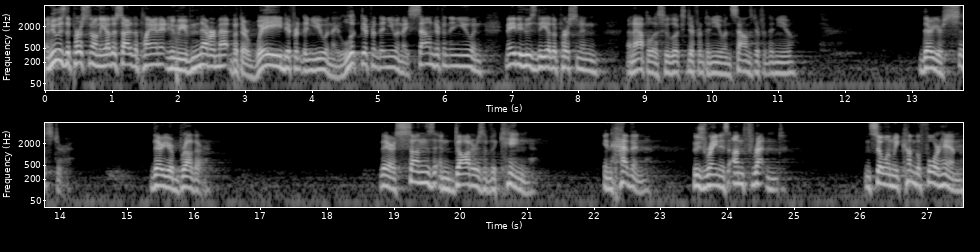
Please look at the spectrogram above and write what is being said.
And who is the person on the other side of the planet whom you've never met, but they're way different than you, and they look different than you, and they sound different than you? And maybe who's the other person in Annapolis who looks different than you and sounds different than you? They're your sister, they're your brother. They are sons and daughters of the King in heaven whose reign is unthreatened. And so when we come before him,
